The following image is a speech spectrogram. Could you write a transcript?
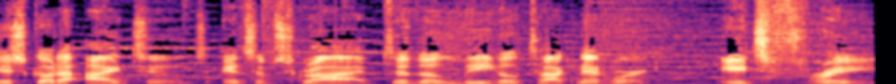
Just go to iTunes and subscribe to the Legal Talk Network. It's free.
